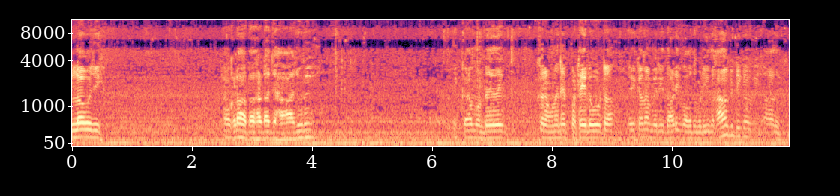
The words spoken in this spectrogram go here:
ਲਓ ਜੀ। ਆ ਖੜਾਤਾ ਸਾਡਾ ਜਹਾਜ਼ ਉਰੇ। ਇੱਕ ਆ ਮੁੰਡੇ ਦੇ ਕਰਾਉਣੇ ਨੇ ਪਟੇ ਲੋਟ। ਇਹ ਕਹਿੰਦਾ ਮੇਰੀ ਦਾੜੀ ਬਹੁਤ ਬੜੀ ਦਿਖਾਓ ਕਿੱਡੀ ਕੁ ਗਈ। ਆ ਦੇਖੋ।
